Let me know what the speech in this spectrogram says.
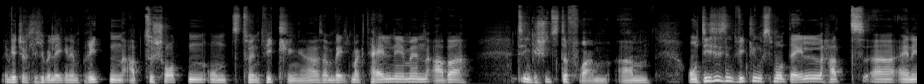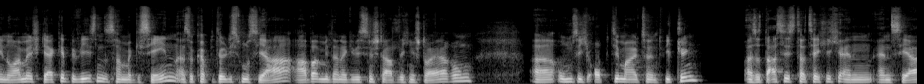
wirtschaftlich überlegenen Briten abzuschotten und zu entwickeln. Ja. Also am Weltmarkt teilnehmen, aber in geschützter Form. Ähm, und dieses Entwicklungsmodell hat äh, eine enorme Stärke bewiesen, das haben wir gesehen. Also Kapitalismus ja, aber mit einer gewissen staatlichen Steuerung, äh, um sich optimal zu entwickeln. Also das ist tatsächlich ein, ein, sehr,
